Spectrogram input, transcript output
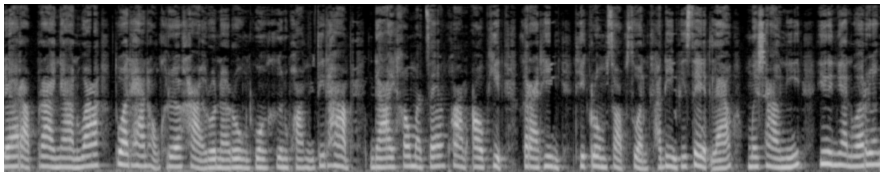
ได้รับรายงานว่าตัวแทนของเครือข่ายรณรงค์ทวงคืนความยุติธรรม ได้เข้ามาแจ้งความเอาผิดกระทิงที่กรมสอบสวนคดีพิเศษแล้ว เมื่อเช้านี้ยืนยันว่าเรื่อง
